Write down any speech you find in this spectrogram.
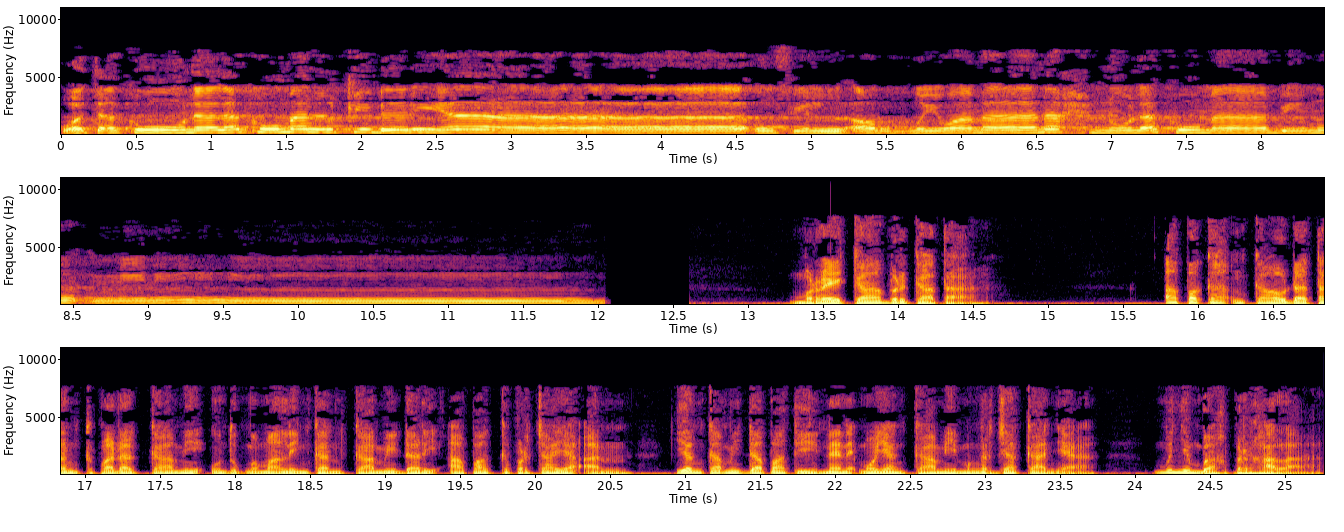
وتكون لكما الكبرياء في الأرض وما نحن لكما بمؤمنين Mereka berkata, Apakah engkau datang kepada kami untuk memalingkan kami dari apa kepercayaan yang kami dapati nenek moyang kami mengerjakannya, menyembah berhala,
